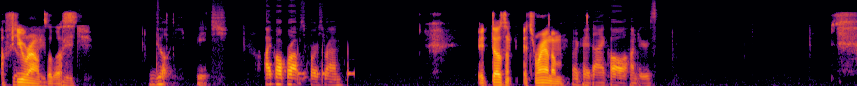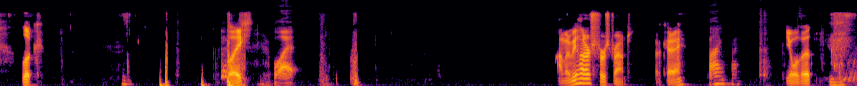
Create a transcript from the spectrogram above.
a few rounds of this. Bitch. Die, bitch. I call props first round. It doesn't. It's random. Okay, then I call hunters. Look. Blake, What? I'm gonna be hunters first round. Okay, Fine, fine. deal with it.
